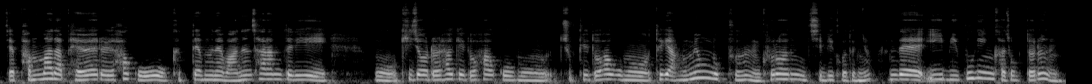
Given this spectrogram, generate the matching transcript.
이제 밤마다 배회를 하고 그 때문에 많은 사람들이 뭐 기절을 하기도 하고 뭐 죽기도 하고 뭐 되게 악명 높은 그런 집이거든요. 근데 이 미국인 가족들은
